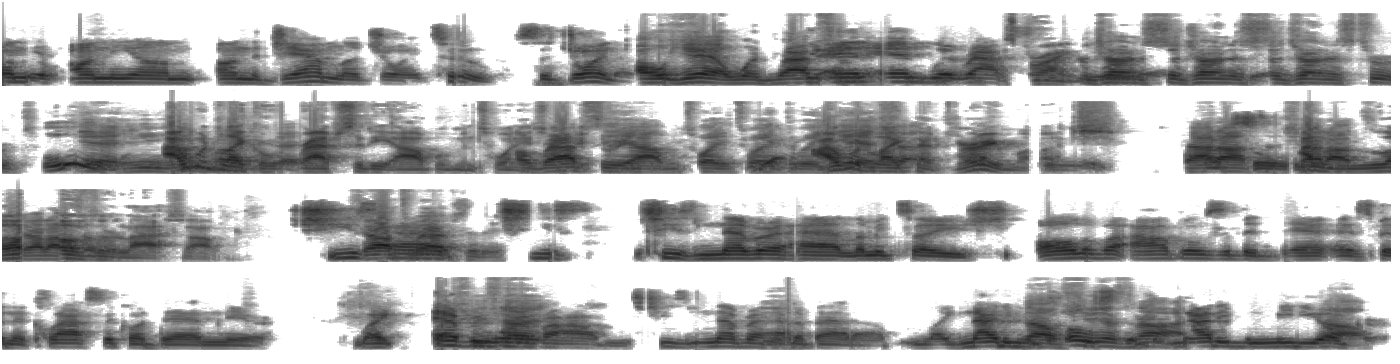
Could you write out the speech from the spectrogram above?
on the on the um on the Jamla joint too, Sojourner. Oh yeah, with Rapsody and, and with Rapsody, right. Sojourner's Sojourner's, yeah. Sojourner's Truth. Ooh, yeah, he, I would like a that. Rapsody album in twenty. A Rapsody album twenty twenty three. I would like that very much. Shout out to shout out, love shout out their last album. She's had, she's she's never had. Let me tell you, she, all of her albums have been damn, has been a classic or damn near. Like every she's one had, of her albums, she's never yeah. had a bad album. Like not even no, close to not. not even mediocre.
